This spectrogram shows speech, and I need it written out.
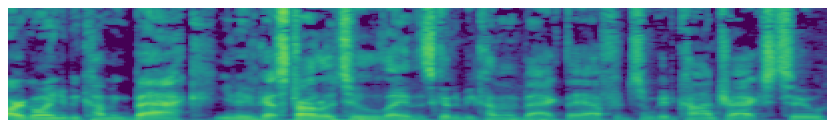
are going to be coming back. You know, you've got Star Lotulelei that's going to be coming back. They offered some good contracts to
